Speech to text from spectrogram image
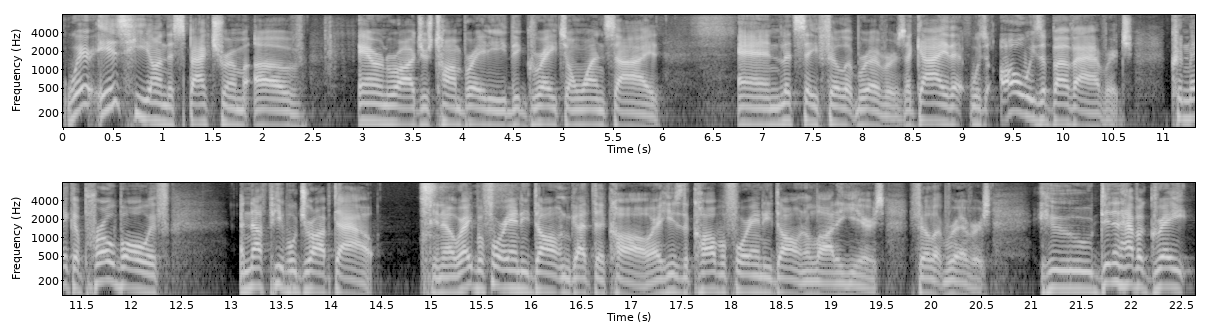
Where is he on the spectrum of Aaron Rodgers, Tom Brady, the greats on one side, and let's say Philip Rivers, a guy that was always above average, could make a Pro Bowl if enough people dropped out. You know, right before Andy Dalton got the call, right? He's the call before Andy Dalton a lot of years, Philip Rivers, who didn't have a great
